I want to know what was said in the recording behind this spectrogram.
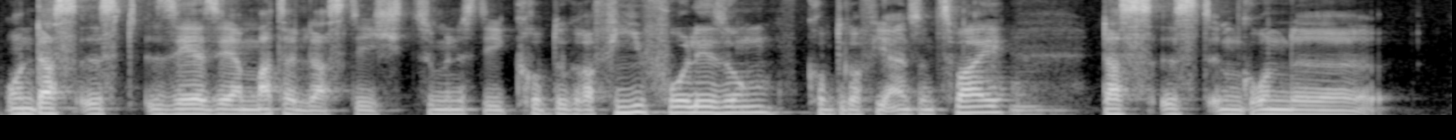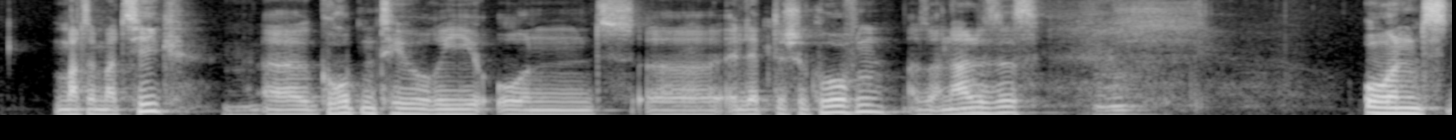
Und das ist sehr, sehr mathelastig, zumindest die Kryptographie-Vorlesung, Kryptographie 1 und 2. Mhm. Das ist im Grunde Mathematik, mhm. äh, Gruppentheorie und äh, elliptische Kurven, also Analysis. Mhm. Und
